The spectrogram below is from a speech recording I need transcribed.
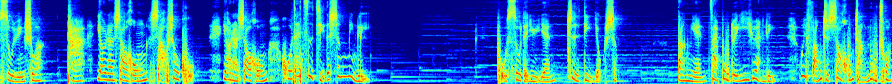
素云说：“她要让少红少受苦，要让少红活在自己的生命里。”朴素的语言掷地有声。当年在部队医院里，为防止少红长褥疮，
